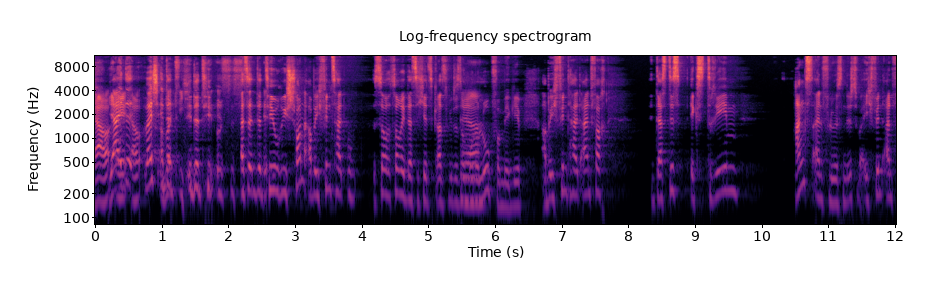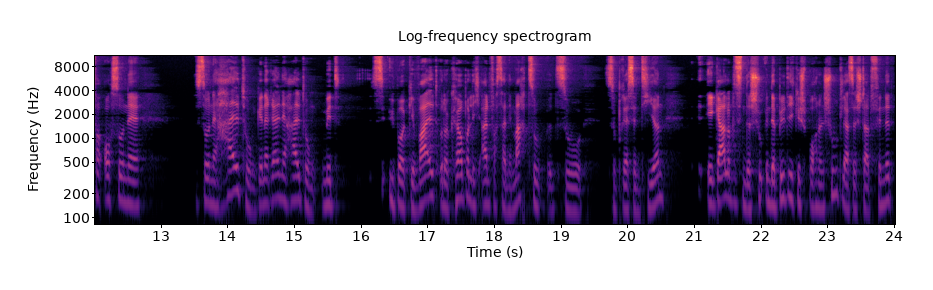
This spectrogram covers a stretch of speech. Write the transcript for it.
ja, in weißt, in der, ich, in der also in der Theorie schon, aber ich finde es halt, so, sorry, dass ich jetzt gerade wieder so einen ja. Monolog von mir gebe, aber ich finde halt einfach, dass das extrem angsteinflößend ist, weil ich finde einfach auch so eine, so eine Haltung, generell eine Haltung mit über Gewalt oder körperlich einfach seine Macht zu, zu, zu präsentieren, egal ob das in der, Schu in der bildlich gesprochenen Schulklasse stattfindet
